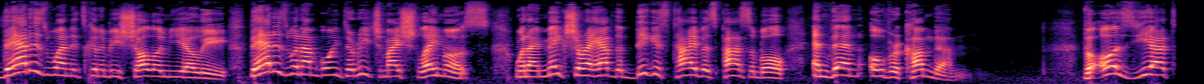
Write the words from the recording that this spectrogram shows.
That is when it's going to be shalom yali. That is when I'm going to reach my shlemos. When I make sure I have the biggest taivas possible and then overcome them. V'oz yiyat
